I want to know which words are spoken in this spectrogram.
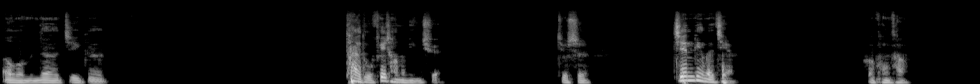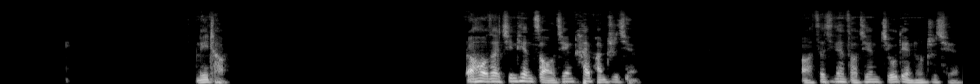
呃，我们的这个态度非常的明确。就是坚定的减和空仓离场，然后在今天早间开盘之前，啊，在今天早间九点钟之前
